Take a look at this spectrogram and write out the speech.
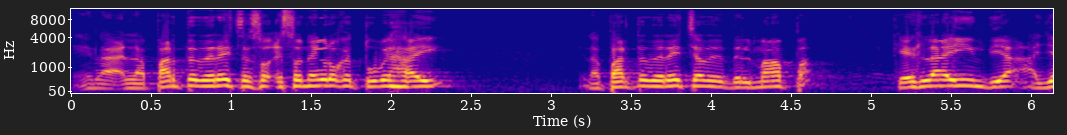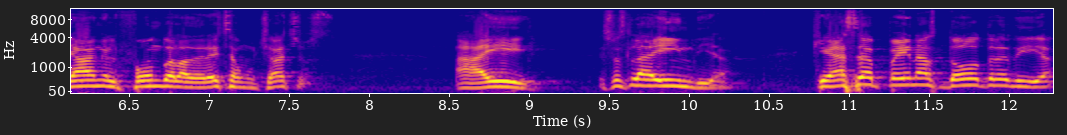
en la, la parte derecha, eso, negro que tú ves ahí, en la parte derecha de- del mapa, que es la India, allá en el fondo a la derecha, muchachos. Ahí, eso es la India, que hace apenas dos o tres días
